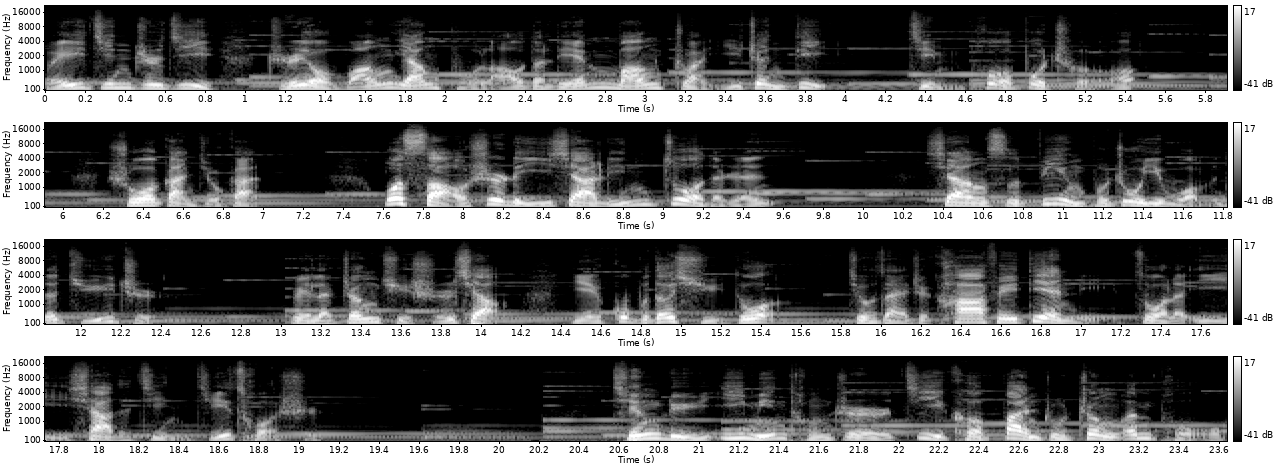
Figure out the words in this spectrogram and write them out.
为今之计，只有亡羊补牢的连忙转移阵地，紧迫不扯，说干就干。我扫视了一下邻座的人，相似并不注意我们的举止。为了争取时效，也顾不得许多，就在这咖啡店里做了以下的紧急措施：请吕一民同志即刻办住郑恩普、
